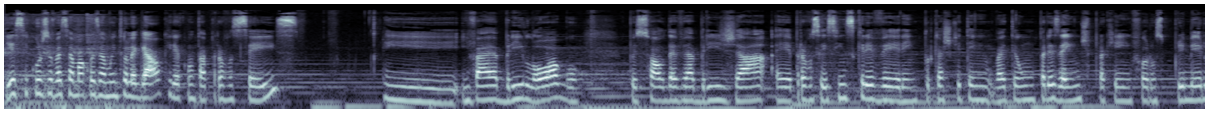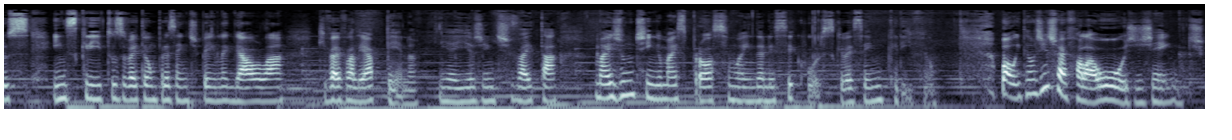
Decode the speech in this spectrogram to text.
esse curso vai ser uma coisa muito legal, queria contar para vocês. E, e vai abrir logo o pessoal deve abrir já é, para vocês se inscreverem, porque acho que tem, vai ter um presente para quem foram os primeiros inscritos, vai ter um presente bem legal lá que vai valer a pena. E aí a gente vai estar tá mais juntinho, mais próximo ainda nesse curso, que vai ser incrível. Bom, então a gente vai falar hoje, gente,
